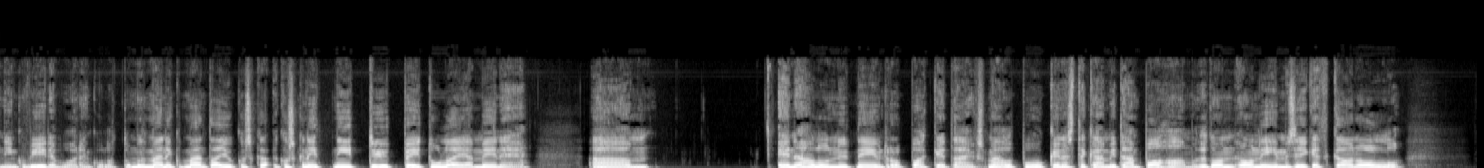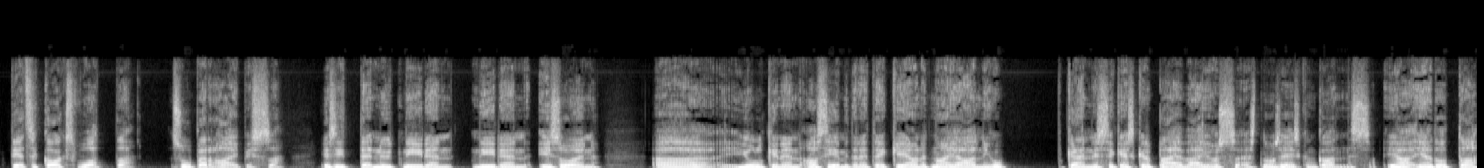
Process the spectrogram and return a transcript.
niin kuin viiden vuoden kuluttua. Mutta mä en, niin mä en tajua, koska, koska niitä, niitä tyyppejä tulee ja menee. Ähm, en halua nyt name droppaa ketään, koska mä en halua puhua kenestäkään mitään pahaa, mutta on, on ihmisiä, ketkä on ollut, tiedätkö, kaksi vuotta superhaipissa ja sitten nyt niiden, niiden isoin äh, julkinen asia, mitä ne tekee, on, että ne ajaa niin kuin kännissä keskellä päivää jossain ja sitten on seiskan kannessa. Ja, ja, tota,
